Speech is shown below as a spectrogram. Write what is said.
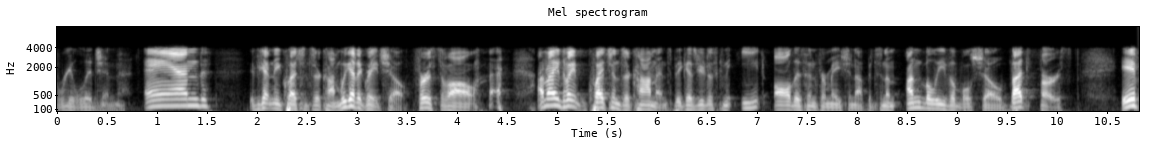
religion. And if you got any questions or comments, we got a great show. First of all, I'm not going to make questions or comments because you're just going to eat all this information up. It's an unbelievable show. But first, if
